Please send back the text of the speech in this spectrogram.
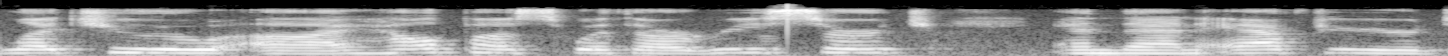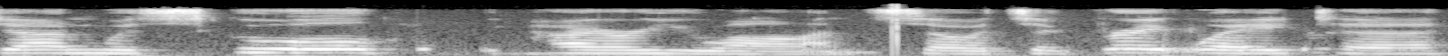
let you uh, help us with our research. And then after you're done with school, we hire you on. So it's a great way to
